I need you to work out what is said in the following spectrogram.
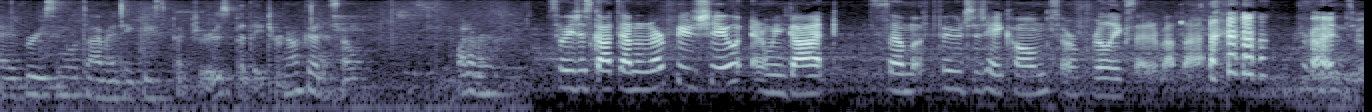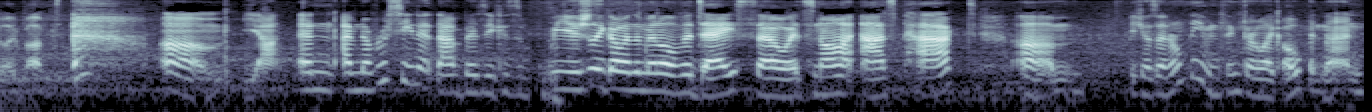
every single time I take these pictures, but they turn out good, so whatever. So we just got done on our food shoot and we got some food to take home, so we're really excited about that. Ryan's really pumped. Um, yeah, and I've never seen it that busy because we usually go in the middle of the day, so it's not as packed. Um, because I don't even think they're like open then.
